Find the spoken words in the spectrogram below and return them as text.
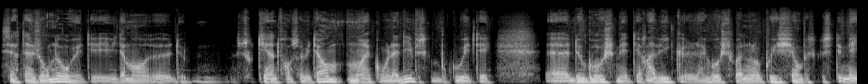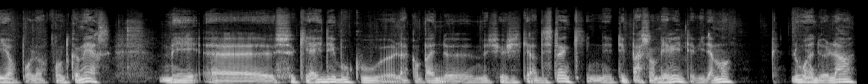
certains journaux étaient évidemment de, soutien de François Mitterrand, moins qu'on l'a dit, parce que beaucoup étaient euh, de gauche, mais étaient ravis que la gauche soit dans l'opposition, parce que c'était meilleur pour leur fonds de commerce. Mais euh, ce qui a aidé beaucoup euh, la campagne de M. Giscard d'Estaing, qui n'était pas sans mérite, évidemment, loin de là,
